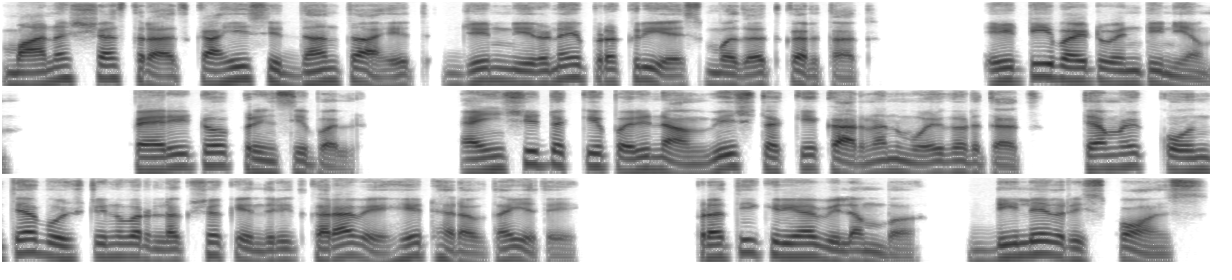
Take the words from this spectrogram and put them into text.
मानसशास्त्रात काही सिद्धांत आहेत जे निर्णय प्रक्रियेस मदत करतात. एटी बाय ट्वेंटी नियम. Pareto principle. ऐंशी टक्के परिणाम वीस टक्के कारणांमुळे घडतात. त्यामुळे कोणत्या गोष्टींवर लक्ष केंद्रित करावे हे ठरवता येते. प्रतिक्रिया विलंब. Delay response.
